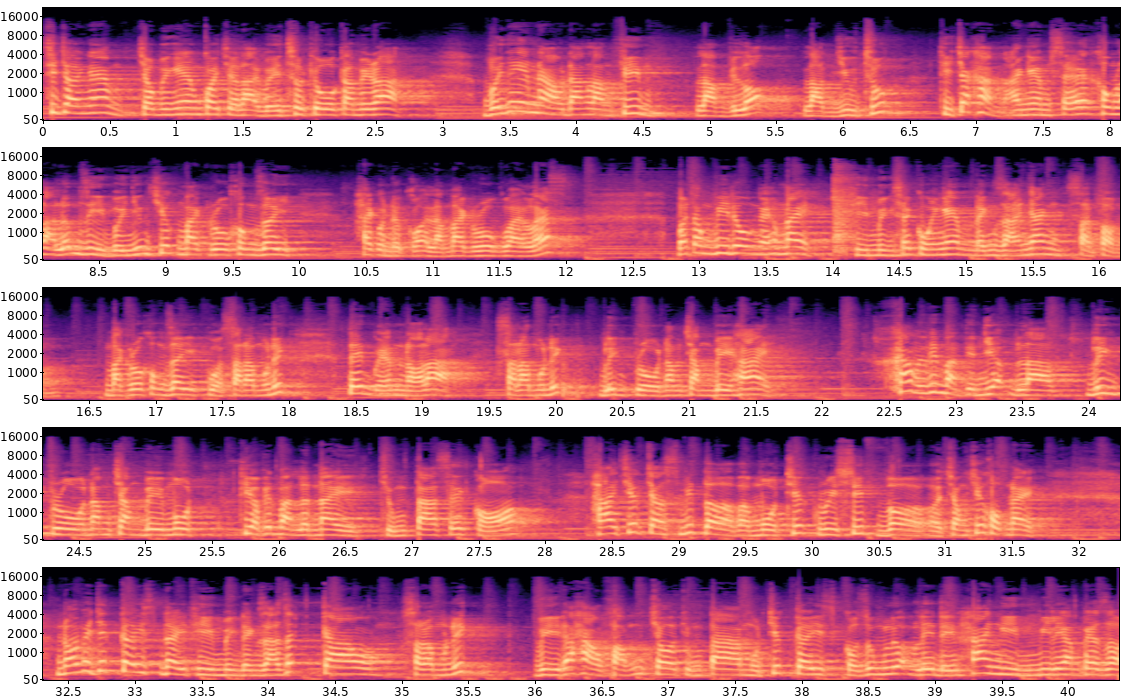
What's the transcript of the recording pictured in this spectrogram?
xin chào anh em, chào mừng em quay trở lại với Tokyo Camera. Với những em nào đang làm phim, làm vlog, làm youtube Thì chắc hẳn anh em sẽ không lạ lẫm gì với những chiếc micro không dây Hay còn được gọi là micro wireless. Và trong video ngày hôm nay thì mình sẽ cùng anh em đánh giá nhanh sản phẩm micro không dây của Saramonic. Tên của em nó là Saramonic Blink Pro 500B2 Khác với phiên bản tiền nhiệm là Blink Pro 500B1 thì ở phiên bản lần này chúng ta sẽ có hai chiếc transmitter và một chiếc receiver ở trong chiếc hộp này. Nói về chiếc case này thì mình đánh giá rất cao Saramonic vì đã hào phóng cho chúng ta một chiếc case có dung lượng lên đến 2000 mAh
